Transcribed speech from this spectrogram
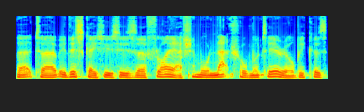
that, uh, in this case, uses uh, fly ash, a more natural material, because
